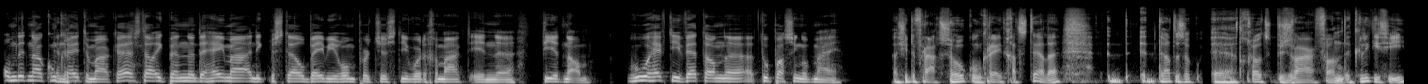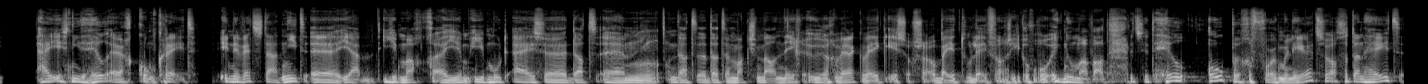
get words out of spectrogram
om dit nou concreet te maken, hè? stel ik ben de HEMA en ik bestel babyrompertjes die worden gemaakt in uh, Vietnam. Hoe heeft die wet dan uh, toepassing op mij? Als je de vraag zo concreet gaat stellen, dat is ook het grootste bezwaar van de critici. Hij is niet heel erg concreet. In de wet staat niet, uh, ja, je, mag, uh, je, je moet eisen dat, um, dat, uh, dat er maximaal 9 uur werkweek is of zo bij je toeleverancier. Of, of ik noem maar wat. Het zit heel open geformuleerd, zoals het dan heet,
